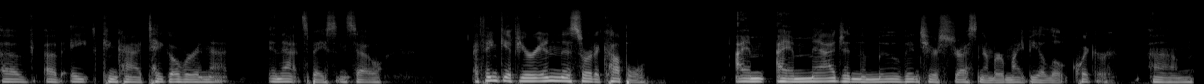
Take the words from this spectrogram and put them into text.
of of eight can kind of take over in that in that space. And so, I think if you're in this sort of couple, I'm I imagine the move into your stress number might be a little quicker. Um,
